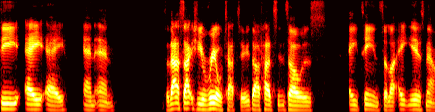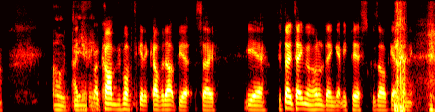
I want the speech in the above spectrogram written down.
D A A N N. So that's actually a real tattoo that I've had since I was 18, so like eight years now. Oh I, just- I can't be bothered to get it covered up yet. So yeah, just don't take me on holiday and get me pissed because I'll get something.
